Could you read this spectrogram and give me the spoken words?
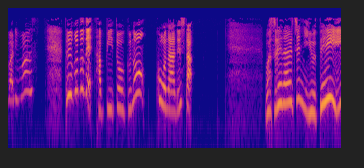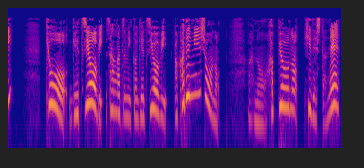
張ります。ということで、ハッピートークのコーナーでした。忘れないうちに言っていい？今日、月曜日、3月3日月曜日、アカデミー賞の、あの、発表の日でしたね。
